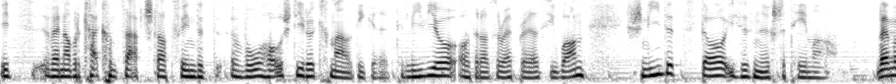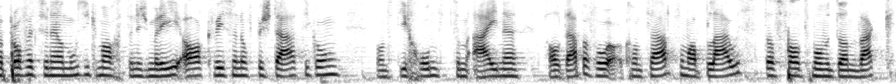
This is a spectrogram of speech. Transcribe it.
Jetzt, wenn aber kein Konzert stattfindet, wo holst du die Rückmeldungen? Der Livio oder als Rapper LC1 schneidet da unser nächstes Thema an. Wenn man professionell Musik macht, dann ist man eh angewiesen auf Bestätigung. Und die kommt zum einen halt eben vom Konzert, vom Applaus. Das fällt momentan weg.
